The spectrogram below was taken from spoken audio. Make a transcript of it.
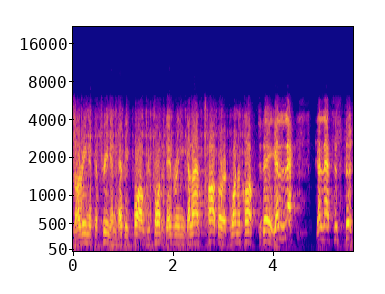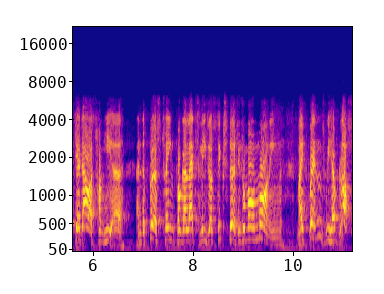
Tsarina Katrina in heavy fog reported entering Galatz Harbor at 1 o'clock today. Galatz! Galatz is 38 hours from here, and the first train for Galatz leaves at 6.30 tomorrow morning. My friends, we have lost.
